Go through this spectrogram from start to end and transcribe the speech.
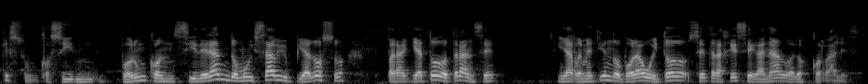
¿qué es un por un considerando muy sabio y piadoso para que a todo trance y arremetiendo por agua y todo se trajese ganado a los corrales.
